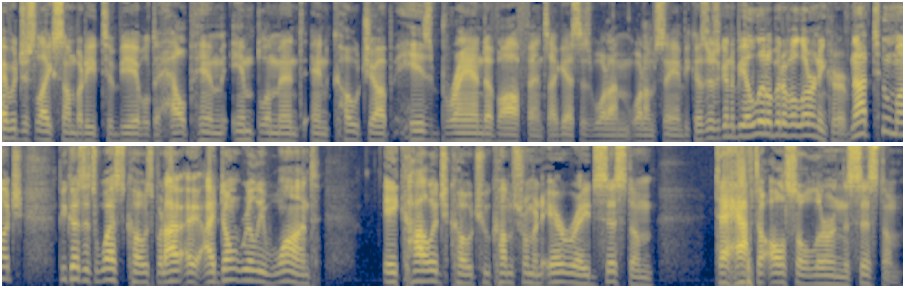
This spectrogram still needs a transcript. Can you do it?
I would just like somebody to be able to help him implement and coach up his brand of offense. I guess is what I'm what I'm saying because there's going to be a little bit of a learning curve, not too much because it's West Coast, but I, I, I don't really want a college coach who comes from an air raid system to have to also learn the system,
